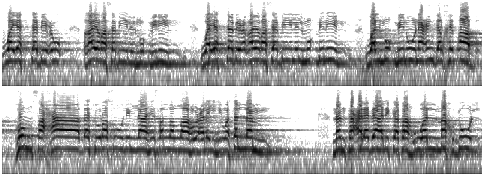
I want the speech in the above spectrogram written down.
ويتبع غير سبيل المؤمنين ويتبع غير سبيل المؤمنين والمؤمنون عند الخطاب هم صحابه رسول الله صلى الله عليه وسلم من فعل ذلك فهو المخذول.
